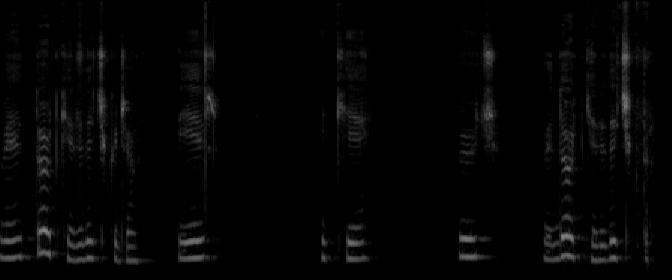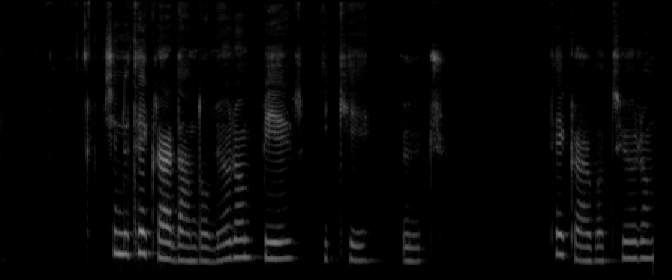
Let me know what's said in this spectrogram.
Ve 4 kere de çıkacağım. 1 2 3 ve 4 kere de çıktım. Şimdi tekrardan doluyorum. 1 2 3 tekrar batıyorum.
